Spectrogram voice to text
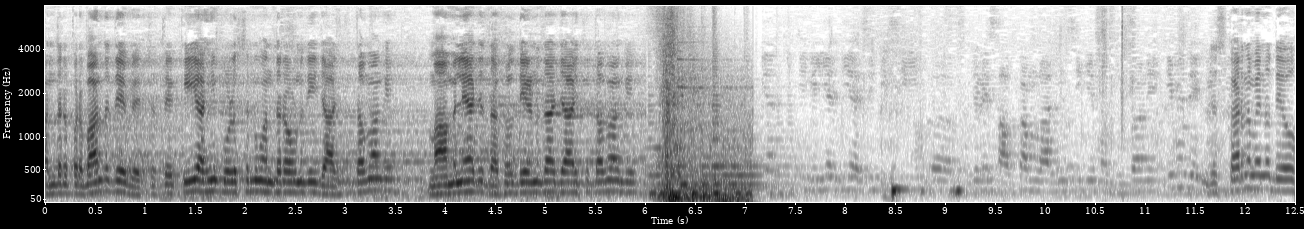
ਅੰਦਰ ਪ੍ਰਬੰਧ ਦੇ ਵਿੱਚ ਤੇ ਕੀ ਅਸੀਂ ਪੁਲਿਸ ਨੂੰ ਅੰਦਰ ਆਉਣ ਦੀ ਇਜਾਜ਼ਤ ਦੇਵਾਂਗੇ? ਮਾਮਲਿਆਂ 'ਚ ਦਖਲ ਦੇਣ ਦਾ ਇਜਾਜ਼ਤ ਦੇਵਾਂਗੇ? ਨੇ ਕਿਵੇਂ ਦੇਖਦੇ ਜਿਸ ਕਾਰਨ ਮੈਨੂੰ ਦਿਓ।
